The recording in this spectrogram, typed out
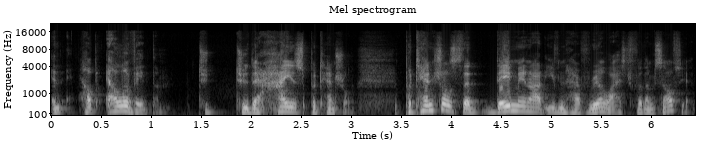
and help elevate them to, their highest potential. Potentials that they may not even have realized for themselves yet.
